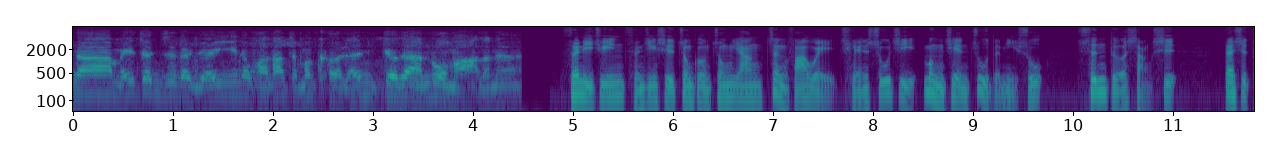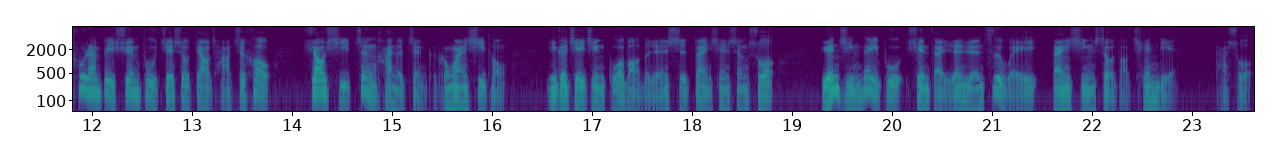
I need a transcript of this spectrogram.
那没政治的原因的话，他怎么可能就这样落马了呢？孙立军曾经是中共中央政法委前书记孟建柱的秘书，深得赏识。但是突然被宣布接受调查之后，消息震撼了整个公安系统。一个接近国宝的人士段先生说：“远景内部现在人人自危，担心受到牵连。”他说。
